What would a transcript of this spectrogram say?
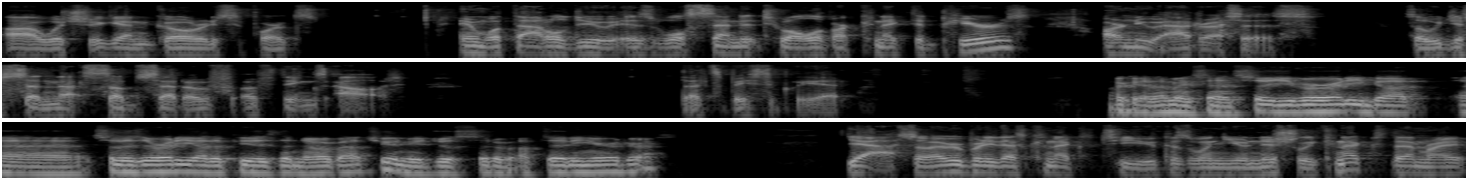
uh, which again, Go already supports. And what that'll do is we'll send it to all of our connected peers, our new addresses. So we just send that subset of, of things out. That's basically it. Okay, that makes sense. So you've already got, uh, so there's already other peers that know about you and you're just sort of updating your address? Yeah, so everybody that's connected to you, because when you initially connect to them, right,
